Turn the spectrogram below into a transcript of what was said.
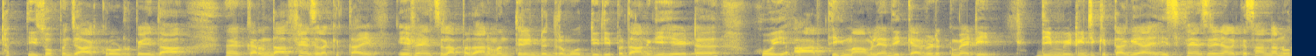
3850 ਕਰੋੜ ਰੁਪਏ ਦਾ ਕਰਨ ਦਾ ਫੈਸਲਾ ਕੀਤਾ। ਹੈ ਇਹ ਫੈਸਲਾ ਪ੍ਰਧਾਨ ਮੰਤਰੀ ਨਰਿੰਦਰ ਮੋਦੀ ਦੀ ਪ੍ਰਧਾਨਗੀ ਹੇਠ ਹੋਈ ਆਰਥਿਕ ਮਾਮਲਿਆਂ ਦੀ ਕੈਬਨਿਟ ਕਮੇਟੀ ਦੀ ਮੀਟਿੰਗ 'ਚ ਕੀਤਾ ਗਿਆ ਹੈ। ਇਸ ਫੈਸਲੇ ਨਾਲ ਕਿਸਾਨਾਂ ਨੂੰ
